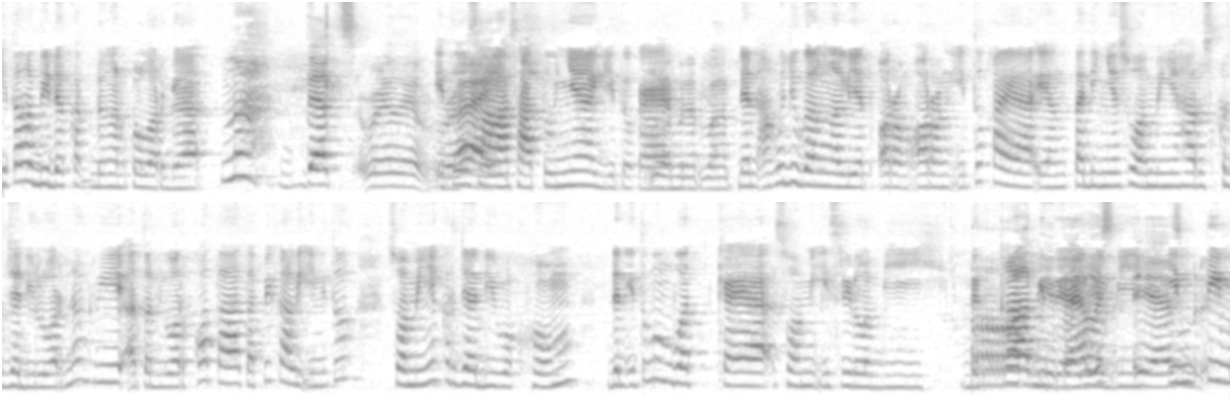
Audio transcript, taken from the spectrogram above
kita lebih dekat dengan keluarga. Nah that's really itu right. salah satunya gitu iya kan benar banget. Dan aku juga ngelihat orang-orang itu kayak yang tadinya suaminya harus kerja di luar negeri atau di luar kota tapi kali ini tuh suaminya kerja di work home dan itu membuat kayak suami istri lebih dekat erat gitu, ya, Jadi, lebih iya, sebener- intim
